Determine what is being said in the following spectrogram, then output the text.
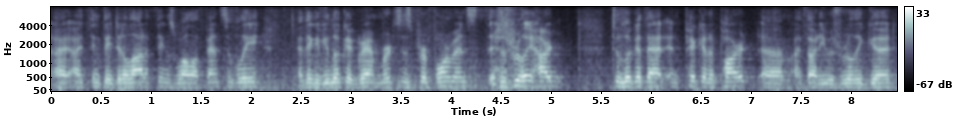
I, I, think they did a lot of things well offensively. I think if you look at Graham Mertz's performance, it's really hard to look at that and pick it apart. Um, I thought he was really good,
